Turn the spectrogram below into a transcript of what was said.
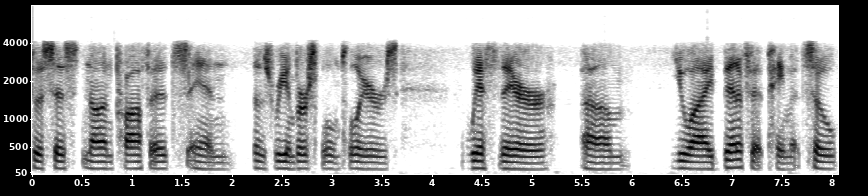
to assist nonprofits and those reimbursable employers with their um, UI benefit payment. So,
